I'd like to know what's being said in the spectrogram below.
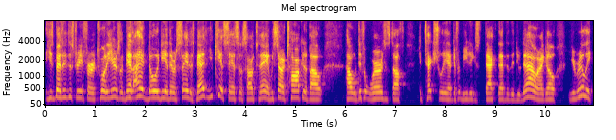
he's been in the industry for 20 years. Like, man, I had no idea they were saying this. Man, you can't say this in a song today. And we started talking about how different words and stuff contextually have different meanings back then than they do now. And I go, you really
